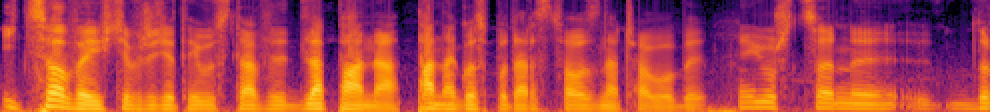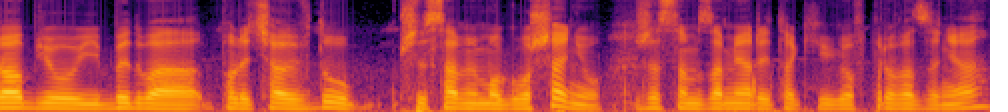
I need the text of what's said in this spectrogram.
I co wejście w życie tej ustawy dla pana, pana gospodarstwa oznaczałoby? Już ceny drobiu i bydła poleciały w dół przy samym ogłoszeniu, że są zamiary takiego wprowadzenia.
